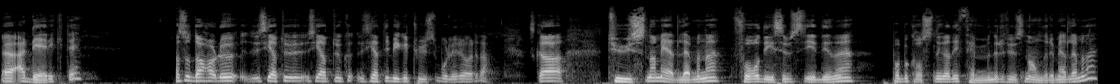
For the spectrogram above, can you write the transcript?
Eh, er det riktig? Altså, da har du, Si at, du, si at, du, si at de bygger 1000 boliger i året, da. Skal 1000 av medlemmene få de subsidiene på bekostning av de 500 000 andre medlemmene?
